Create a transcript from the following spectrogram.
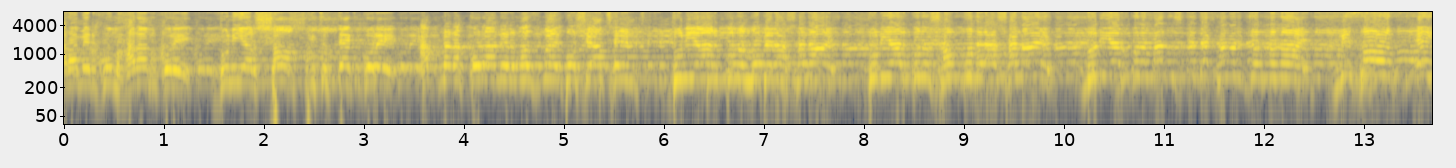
আরামের ঘুম হারাম করে, দুনিয়ার সব কিছু ত্যাগ করে, আপনারা কোরআনের মজমায় বসে আছেন, দুনিয়ার কোন লোভের আশা নয় দুনিয়ার কোন সম্পদের আশা নয় দুনিয়ার কোন মানুষকে দেখানোর জন্য নয়। মিশর এই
